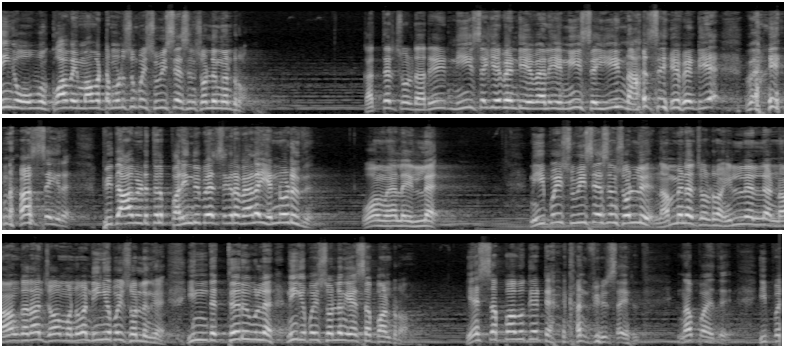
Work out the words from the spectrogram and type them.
நீங்கள் ஒவ்வொரு கோவை மாவட்டம் முழுசும் போய் சுவிசேஷம் சொல்லுங்கன்றோம். கத்தர் சொல்றாரு நீ செய்ய வேண்டிய வேலையை நீ செய் நான் செய்ய வேண்டிய வேலையை நான் செய்கிறேன் பிதாவிடத்தில் பரிந்து பேசுகிற வேலை என்னோடது. உன் வேலை இல்லை. நீ போய் சுவிசேஷம் சொல்லு. நம்ம என்ன சொல்றோம்? இல்லை இல்லை நாங்கள் தான் ஜோம் பண்ணுவோம். நீங்கள் போய் சொல்லுங்க. இந்த தெருவில் நீங்கள் போய் சொல்லுங்க ஏசப்பான்றோம். ஏசப்பாவுக்கு கன்ஃபியூஸ் ஆயிருது என்னப்பா இது? இப்போ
